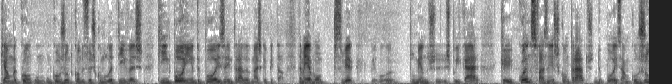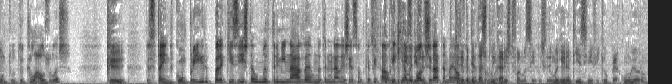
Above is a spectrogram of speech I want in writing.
que há uma, um, um conjunto de condições cumulativas que impõem depois a entrada de mais capital. Também é bom perceber que, pelo menos explicar, que quando se fazem estes contratos, depois há um conjunto de cláusulas que se tem de cumprir para que exista uma determinada, uma determinada injeção de capital. Porque aqui há uma diferença. Pode gerar também, quer dizer, para tentar explicar isto de forma simples, dizer, uma garantia significa que eu perco um euro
